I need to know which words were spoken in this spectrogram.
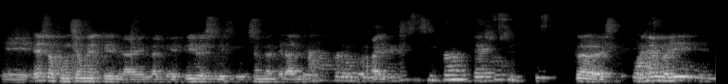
eh, esa función es que la, la que describe su distribución lateral de Ah, pero los ¿por qué rayos. necesitas eso si tú Claro, es- por ejemplo, ahí,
